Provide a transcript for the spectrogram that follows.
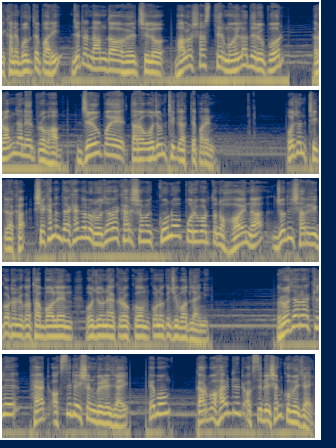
এখানে বলতে পারি যেটা নাম দেওয়া হয়েছিল ভালো স্বাস্থ্যের মহিলাদের উপর রমজানের প্রভাব, যে উপায়ে তারা ওজন ঠিক রাখতে পারেন। ওজন ঠিক রাখা। সেখানে দেখা গেল রোজা রাখার সময় কোনো পরিবর্তন হয় না, যদি শারীরিক গঠনের কথা বলেন, ওজন একরকম, কোনো কিছু বদলায়নি। রোজা রাখলে ফ্যাট অক্সিডেশন বেড়ে যায় এবং কার্বোহাইড্রেট অক্সিডেশন কমে যায়।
